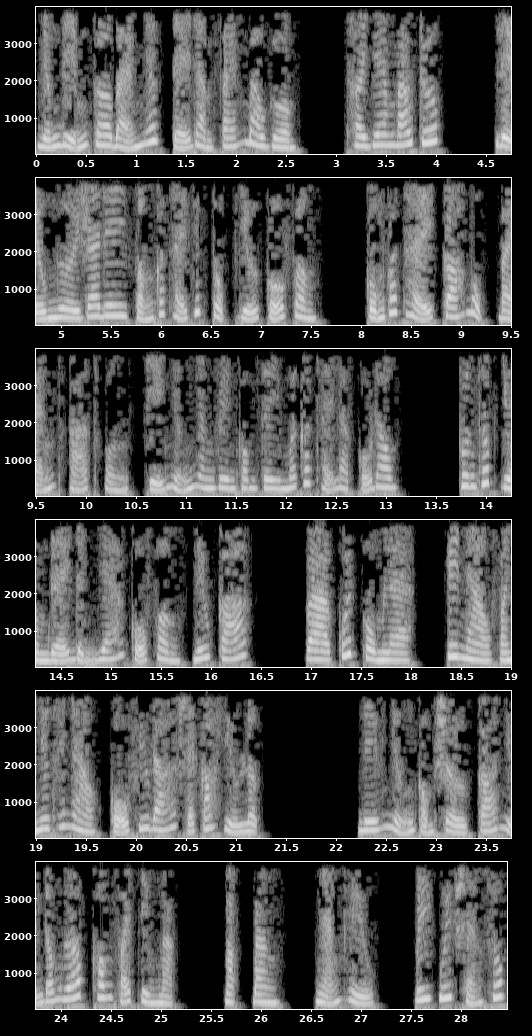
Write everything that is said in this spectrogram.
Những điểm cơ bản nhất để đàm phán bao gồm thời gian báo trước, liệu người ra đi vẫn có thể tiếp tục giữ cổ phần, cũng có thể có một bản thỏa thuận chỉ những nhân viên công ty mới có thể là cổ đông, phương thức dùng để định giá cổ phần nếu có, và cuối cùng là khi nào và như thế nào cổ phiếu đó sẽ có hiệu lực. Nếu những cộng sự có những đóng góp không phải tiền mặt, mặt bằng, nhãn hiệu, bí quyết sản xuất,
